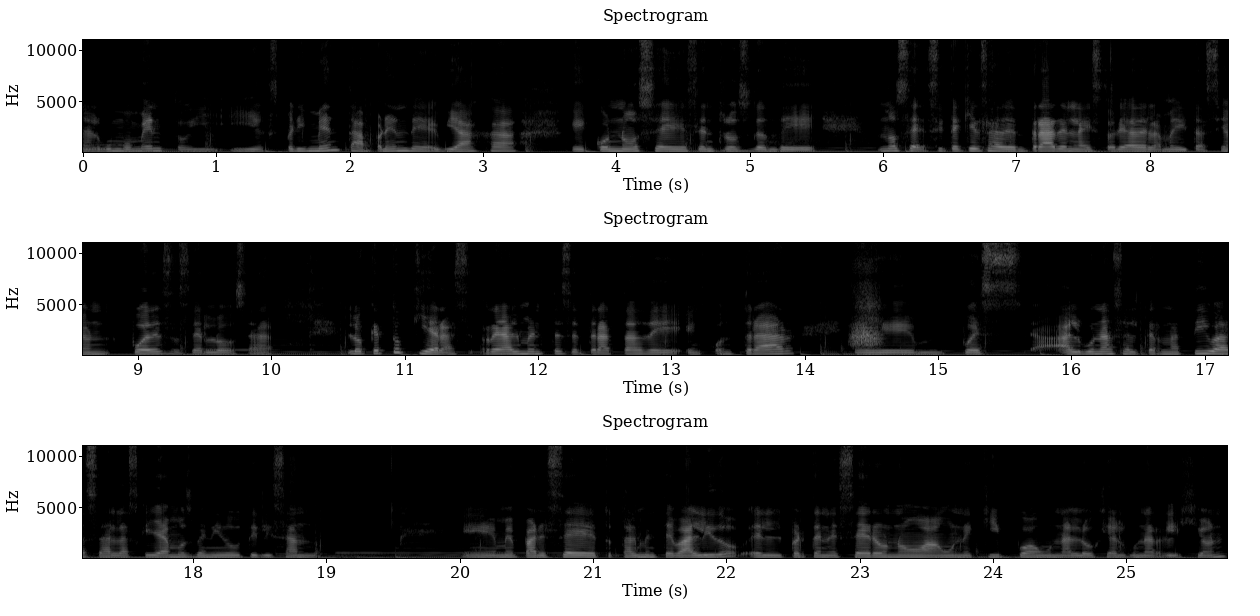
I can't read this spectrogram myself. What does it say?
algún momento y, experimenta, aprende, viaja, eh, conoce centros donde, no sé, si te quieres adentrar en la historia de la meditación, puedes hacerlo, o sea, lo que tú quieras. Realmente se trata de encontrar eh, pues algunas alternativas a las que ya hemos venido utilizando. Eh, me parece totalmente válido el pertenecer o no a un equipo, a una logia, a alguna religión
